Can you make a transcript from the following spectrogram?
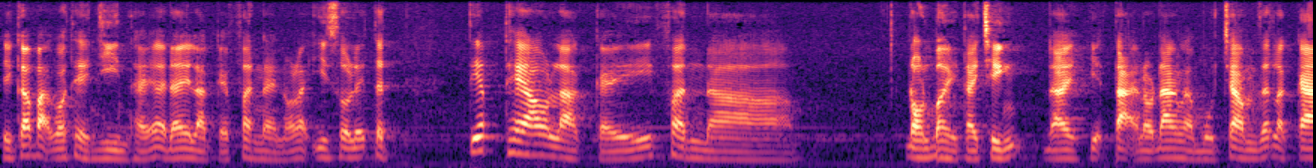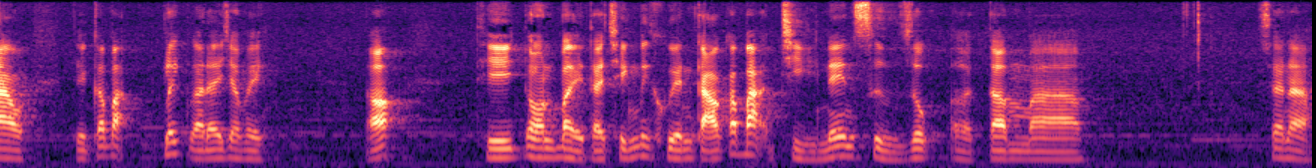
thì các bạn có thể nhìn thấy ở đây là cái phần này nó là isolated. Tiếp theo là cái phần uh, đòn bẩy tài chính. Đây hiện tại nó đang là 100 rất là cao. Thì các bạn click vào đây cho mình. Đó thì đòn bẩy tài chính mình khuyến cáo các bạn chỉ nên sử dụng ở tầm uh, xem nào.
